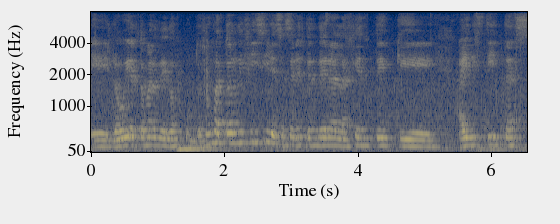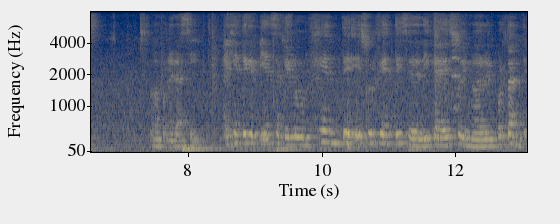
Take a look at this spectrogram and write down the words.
Eh, lo voy a tomar de dos puntos. Un factor difícil es hacer entender a la gente que hay distintas, vamos a poner así, hay gente que piensa que lo urgente es urgente y se dedica a eso y no a lo importante.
